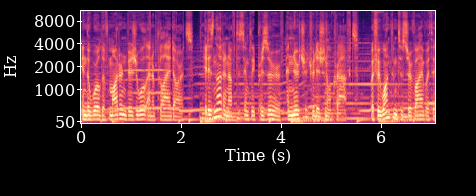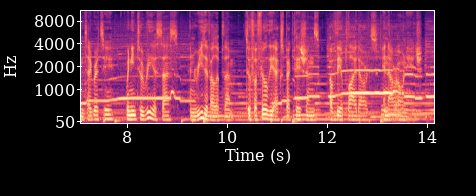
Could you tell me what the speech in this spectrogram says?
in the world of modern visual and applied arts. It is not enough to simply preserve and nurture traditional crafts. If we want them to survive with integrity, we need to reassess and redevelop them to fulfill the expectations of the applied arts in our own age.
